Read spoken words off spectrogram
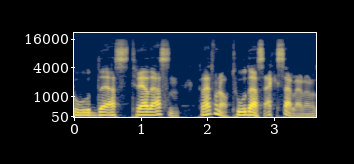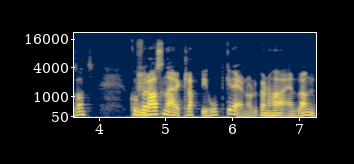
2DS 3DS-en? Hva heter det for noe? 2DS XL, eller noe sånt? Hvorfor mm. ha sånn her klapp i hop-greier når du kan ha en lang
